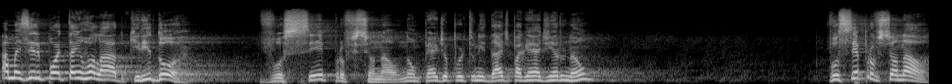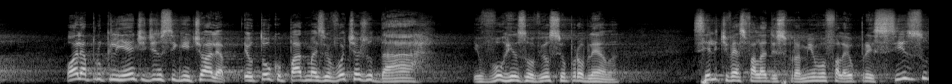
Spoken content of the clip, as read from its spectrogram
Ah, mas ele pode estar tá enrolado, querido. Você, profissional, não perde oportunidade para ganhar dinheiro, não. Você, profissional, olha para o cliente e diz o seguinte: Olha, eu estou ocupado, mas eu vou te ajudar, eu vou resolver o seu problema. Se ele tivesse falado isso para mim, eu vou falar: Eu preciso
